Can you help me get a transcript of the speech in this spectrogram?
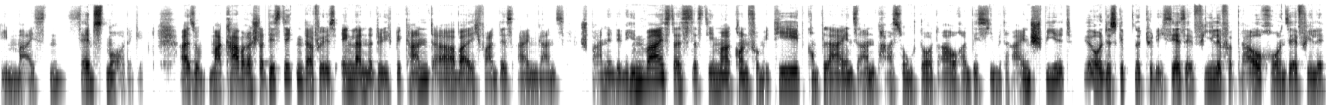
die meisten Selbstmorde gibt. Also makabere Statistiken, dafür ist England natürlich bekannt, aber ich fand es einen ganz spannenden Hinweis, dass das Thema Konformität, Compliance, Anpassung dort auch ein bisschen mit reinspielt. Ja, und es gibt natürlich sehr, sehr viele Verbraucher und sehr viele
